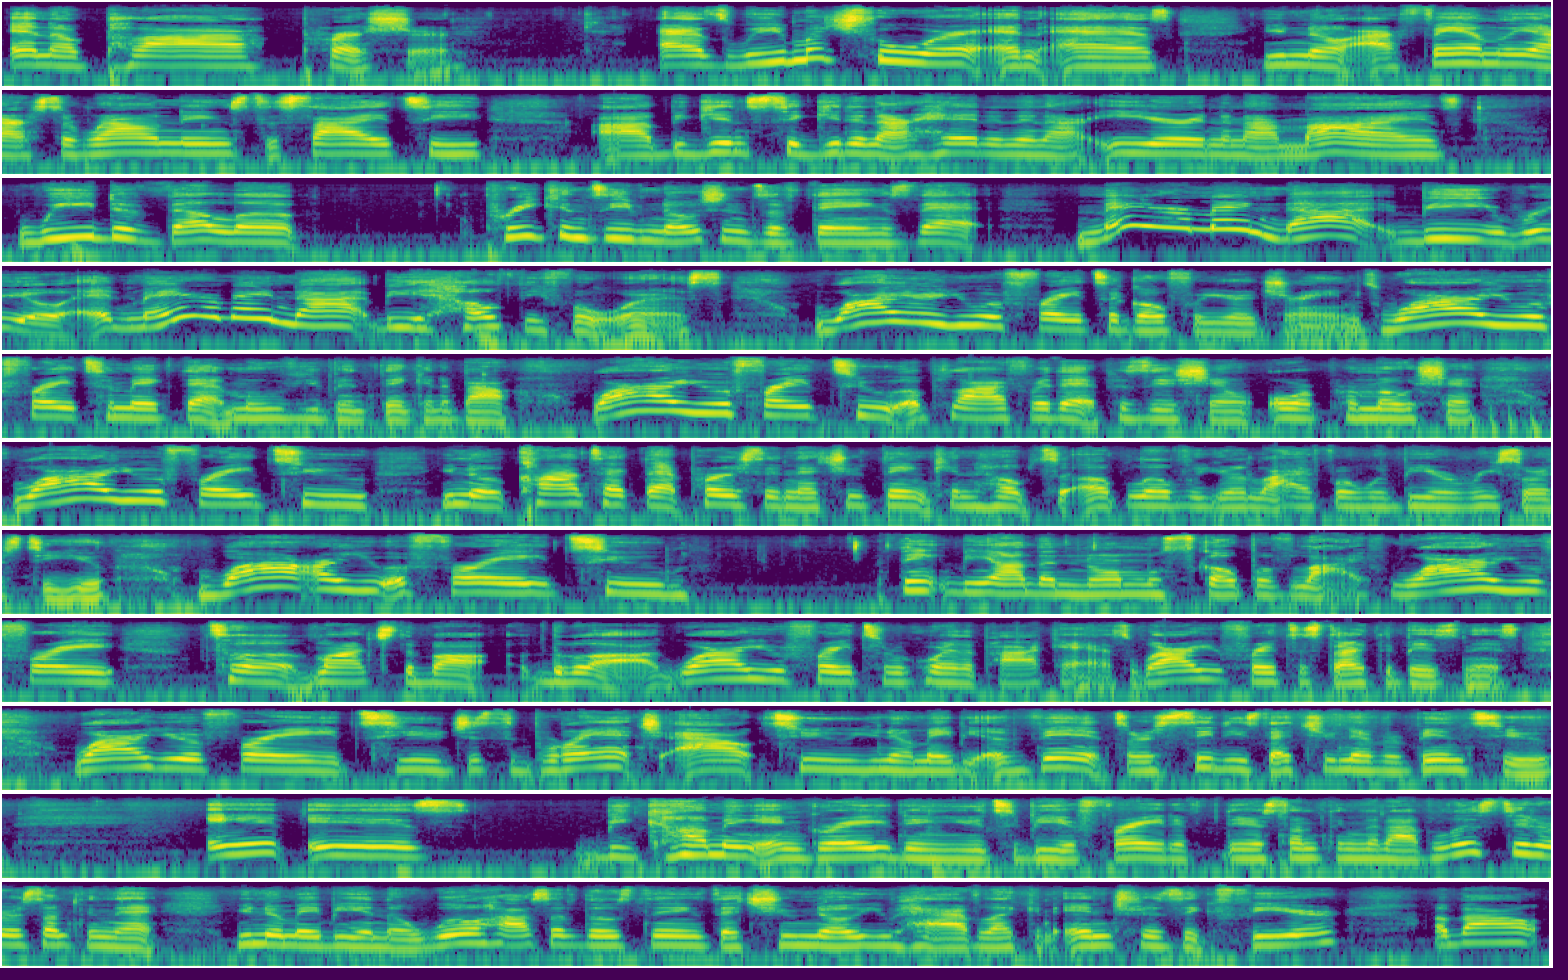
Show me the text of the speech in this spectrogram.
and apply pressure as we mature and as you know our family our surroundings society uh, begins to get in our head and in our ear and in our minds we develop preconceived notions of things that may or may not be real and may or may not be healthy for us. Why are you afraid to go for your dreams? Why are you afraid to make that move you've been thinking about? Why are you afraid to apply for that position or promotion? Why are you afraid to, you know, contact that person that you think can help to uplevel your life or would be a resource to you? Why are you afraid to think beyond the normal scope of life. Why are you afraid to launch the, bo- the blog? Why are you afraid to record the podcast? Why are you afraid to start the business? Why are you afraid to just branch out to, you know, maybe events or cities that you've never been to? It is becoming engraved in you to be afraid if there's something that I've listed or something that you know maybe in the wheelhouse of those things that you know you have like an intrinsic fear about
